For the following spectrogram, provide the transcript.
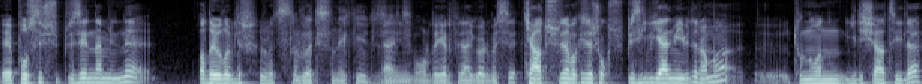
e, pozitif sürprizlerinden birine aday olabilir Hırvatistan. Hırvatistan'ı ekleyebiliriz. Yani evet. orada yarı final görmesi. Kağıt üstüne bakınca çok sürpriz gibi gelmeyebilir ama e, turnuvanın gidişatıyla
